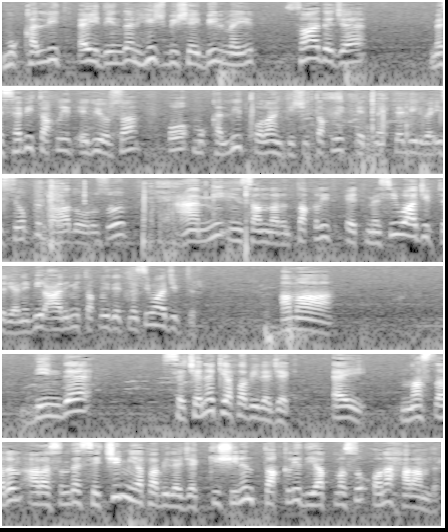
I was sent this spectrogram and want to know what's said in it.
Mukallit ey dinden hiçbir şey bilmeyip sadece mezhebi taklit ediyorsa o mukallit olan kişi taklit etmekte bir veis yoktur. Daha doğrusu ammi insanların taklit etmesi vaciptir. Yani bir alimi taklit etmesi vaciptir. Ama dinde seçenek yapabilecek ey nasların arasında seçim yapabilecek kişinin taklit yapması ona haramdır.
